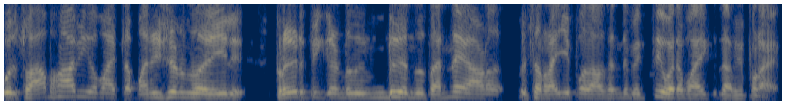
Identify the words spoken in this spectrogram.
ഒരു സ്വാഭാവികമായിട്ടുള്ള മനുഷ്യൻ എന്ന നിലയിൽ പ്രകടിപ്പിക്കേണ്ടതുണ്ട് എന്ന് തന്നെയാണ് മിസ്റ്റർ അയ്യപ്പദാസന്റെ വ്യക്തിപരമായിരിക്കുന്ന അഭിപ്രായം.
